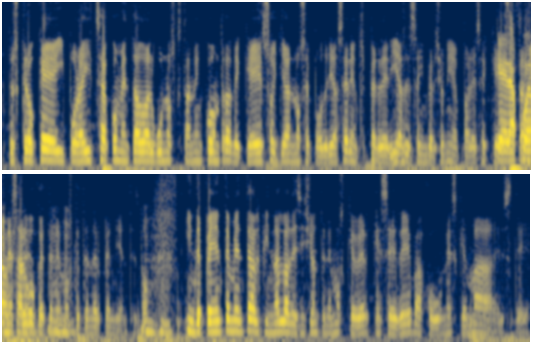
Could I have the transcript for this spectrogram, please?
Entonces, creo que y por ahí se ha comentado algunos que están en contra de que eso ya no se podría hacer entonces perderías esa inversión y me parece que, eso también es algo que tenemos que tener pendientes, ¿no? Independientemente al final la decisión tenemos que ver que se dé bajo un esquema este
